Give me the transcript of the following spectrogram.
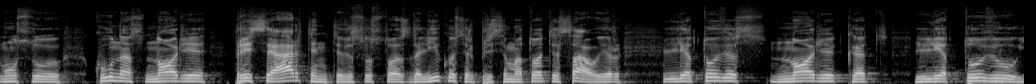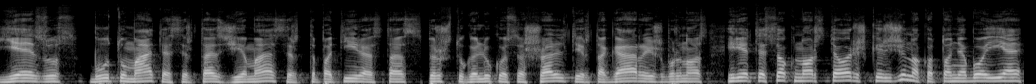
mūsų kūnas nori prisartinti visus tuos dalykus ir prisimatuoti savo. Ir lietuvis nori, kad lietuvių Jėzus būtų matęs ir tas žiemas, ir ta patyręs tas pirštų galiukose šaltį ir tą garą iš burnos. Ir jie tiesiog nors teoriškai ir žino, kad to nebuvo jie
